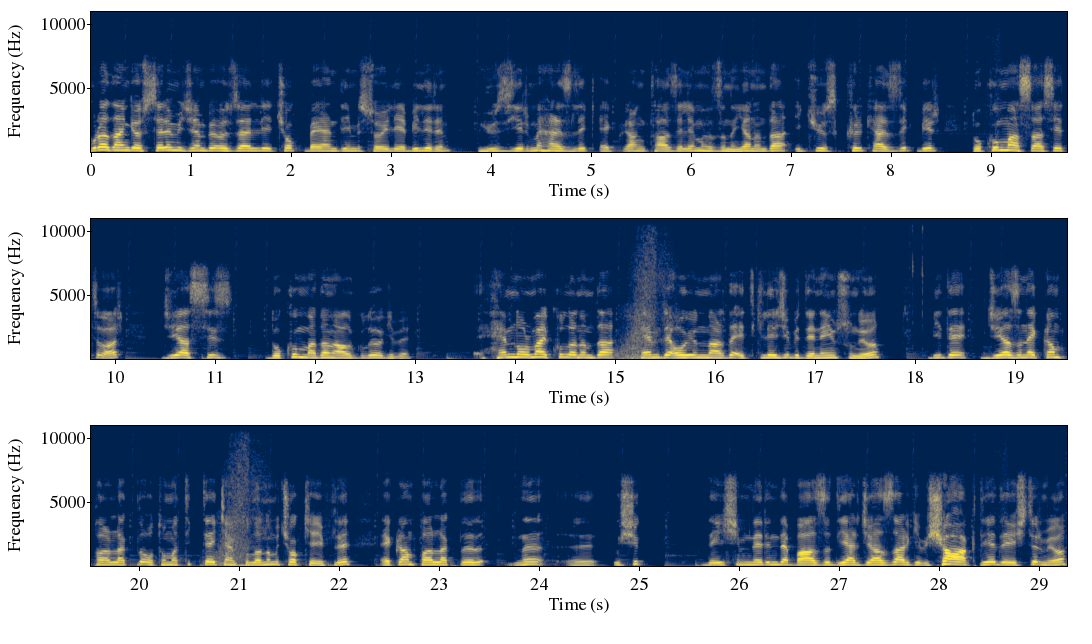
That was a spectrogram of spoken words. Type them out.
buradan gösteremeyeceğim bir özelliği çok beğendiğimi söyleyebilirim. 120 Hz'lik ekran tazeleme hızının yanında 240 Hz'lik bir dokunma hassasiyeti var. Cihaz siz dokunmadan algılıyor gibi. Hem normal kullanımda hem de oyunlarda etkileyici bir deneyim sunuyor. Bir de cihazın ekran parlaklığı otomatikteyken kullanımı çok keyifli. Ekran parlaklığını e, ışık değişimlerinde bazı diğer cihazlar gibi şak diye değiştirmiyor.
